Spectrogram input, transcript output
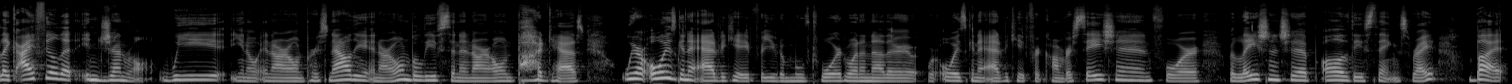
Like, I feel that in general, we, you know, in our own personality, in our own beliefs, and in our own podcast, we are always going to advocate for you to move toward one another. We're always going to advocate for conversation, for relationship, all of these things, right? But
